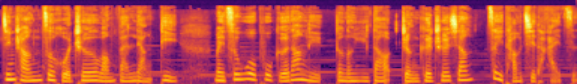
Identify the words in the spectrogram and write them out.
经常坐火车往返两地，每次卧铺隔档里都能遇到整个车厢最淘气的孩子。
